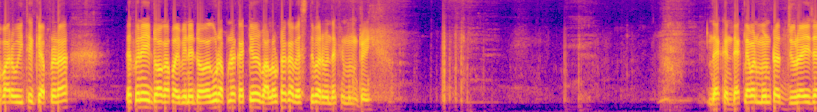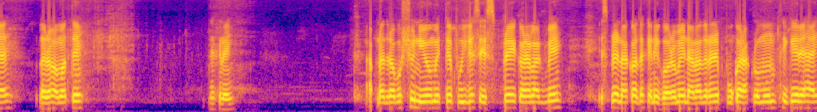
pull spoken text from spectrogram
আবার ওই থেকে আপনারা দেখবেন এই ডগা পাইবেন, এই ডগাগুলো আপনারা কাটতে ভালো টাকা বেচতে পারবেন, দেখেন বন্ধুরাই দেখেন, দেখলে আমার মনটা জুড়াই যায় রহমাতে। দেখেন এই। আপনাদের অবশ্যই নিয়মিত পুঁই গাছে স্প্রে করা লাগবে। স্প্রে না করে দেখেন। এই গরমে নানা ধরনের পোকার আক্রমণ থেকে রেহাই,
